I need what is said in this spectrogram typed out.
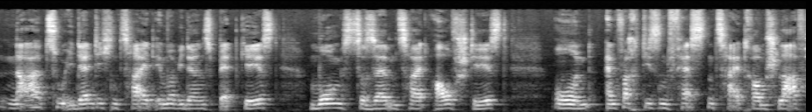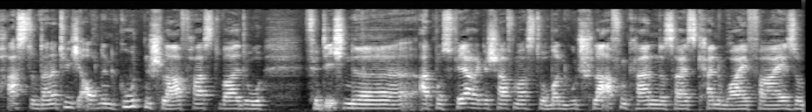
nahezu identischen Zeit immer wieder ins Bett gehst, morgens zur selben Zeit aufstehst und einfach diesen festen Zeitraum Schlaf hast und dann natürlich auch einen guten Schlaf hast, weil du für dich eine Atmosphäre geschaffen hast, wo man gut schlafen kann. Das heißt, kein Wi-Fi, so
